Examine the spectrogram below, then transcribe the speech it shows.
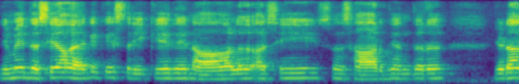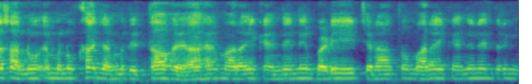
ਜਿਵੇਂ ਦੱਸਿਆ ਹੋਇਆ ਕਿ ਕਿਸ ਤਰੀਕੇ ਦੇ ਨਾਲ ਅਸੀਂ ਸੰਸਾਰ ਦੇ ਅੰਦਰ ਜਿਹੜਾ ਸਾਨੂੰ ਇਹ ਮਨੁੱਖਾ ਜਨਮ ਦਿੱਤਾ ਹੋਇਆ ਹੈ, ਮਹਾਰਾਜ ਕਹਿੰਦੇ ਨੇ, ਬੜੀ ਚਿਰਾਂ ਤੋਂ ਮਹਾਰਾਜ ਕਹਿੰਦੇ ਨੇ, ਦਰਿੰ-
